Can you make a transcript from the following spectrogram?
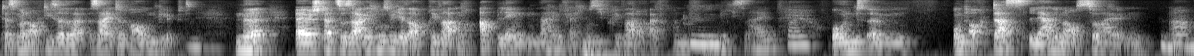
dass man auch dieser Seite Raum gibt. Ne? Äh, statt zu sagen, ich muss mich jetzt auch privat noch ablenken, nein, vielleicht muss ich privat auch einfach mal nur für mich sein. Voll. Und, ähm, und auch das lernen auszuhalten. Ja?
